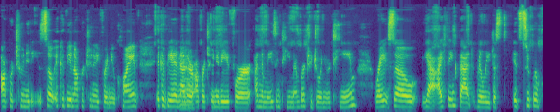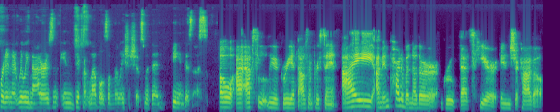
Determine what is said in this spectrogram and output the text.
opportunities. So it could be an opportunity for a new client. It could be another yeah. opportunity for an amazing team member to join your team right? So yeah, I think that really just, it's super important and it really matters in, in different levels of relationships within being in business. Oh, I absolutely agree a thousand percent. I I'm in part of another group that's here in Chicago.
